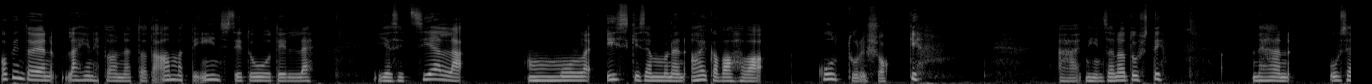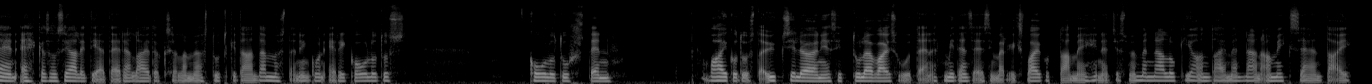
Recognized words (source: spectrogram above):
opintojen lähin tuonne tota, ammattiinstituutille, ja sitten siellä mulle iski semmoinen aika vahva kulttuurishokki, ää, niin sanotusti. Mehän usein ehkä sosiaalitieteiden laitoksella myös tutkitaan tämmöistä niin kuin eri koulutus, koulutusten vaikutusta yksilöön ja sitten tulevaisuuteen, että miten se esimerkiksi vaikuttaa meihin, että jos me mennään lukioon tai mennään amikseen tai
